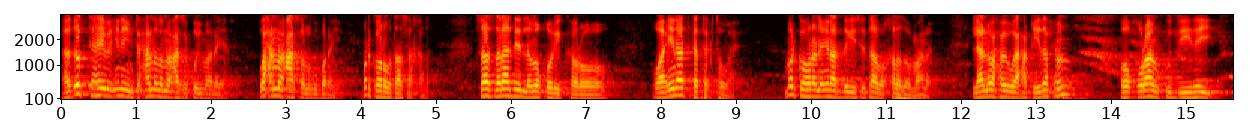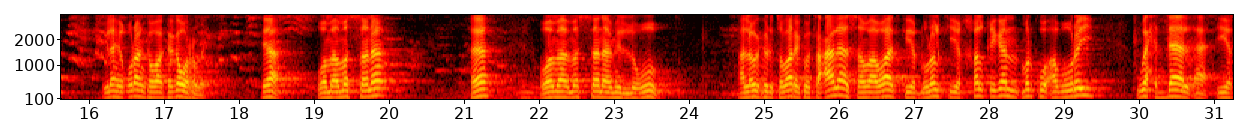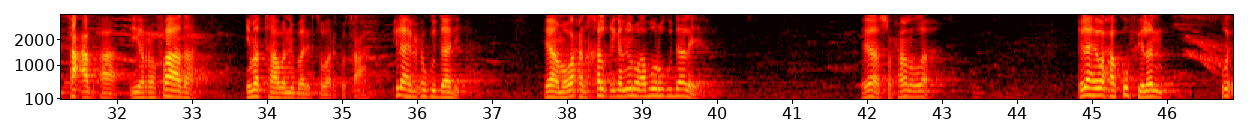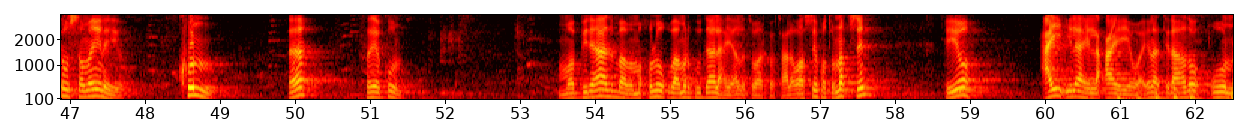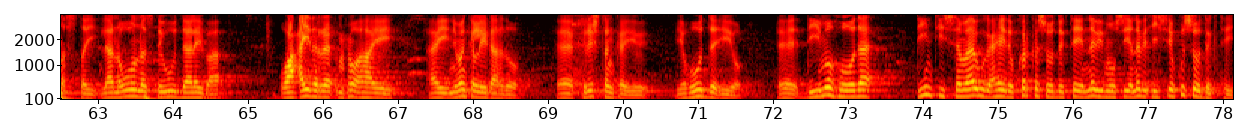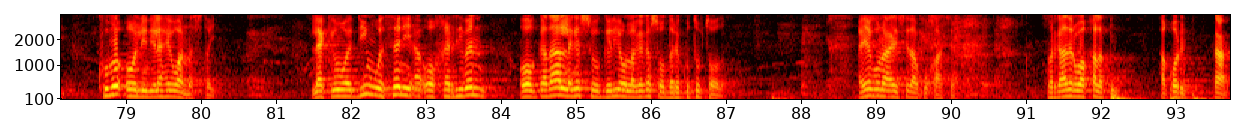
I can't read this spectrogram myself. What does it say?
Aada og tahayba inay imtixaanada noocaasa ku imaanayaan. Waxa noocaasa lagu barayo. Marka horeba taasaa khalad. Saas daraaddeed lama qori karo. Waa inaad ka tagto waay marka horena inaad dhegaysataaba khalad oo macnaha leanna waxa wey waa caqiide xun oo qur-aanku diiday ilaahay qur-aanka waa kaga warramay ya wamaa massanaa ha wamaa massanaa min luquub alla wuxuu uhi tabaaraka wa tacaala samaawaadka iyo dhulalka iyo khalqigan markuu abuuray wax daal ah iyo tacab ah iyo rafaad ah ima taabanin baa lihi tabaaraka wa tacaala ilaahay muxuu ku daali ya ma waxaan khalqigan inuu abuuro ku daalaya ya subxaana allah ilaahay waxaa ku filan wuxuu samaynayo kun fayakuun ma bini aadam baa ma makhluuq baa markuu daalahaya alla tabaaraka wa tacala waa sifatu naqsin iyo cay ilaahay la caayaya waa inaad tidhaahdo wuu nastay leanna ay nimanka la yidhaahdo kirishtanka iyo yahuudda iyo diimahooda diintii samaawiga ahaydoo kor ka soo degtay ee nebi muuse iyo nebi ciise ku soo degtay kuma oolin ilaahay waa nastay laakiin waa diin wathani ah oo khariban oo gadaal laga soo geliyo oo lagaga soo daray kutubtooda ayaguna ay sidaa ku qaateen marka adeer waa qalad ha qorin nacam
